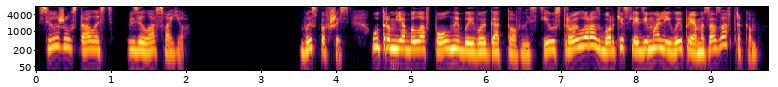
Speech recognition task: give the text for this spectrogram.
Все же усталость взяла свое. Выспавшись, утром я была в полной боевой готовности и устроила разборки с леди Маливой прямо за завтраком —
